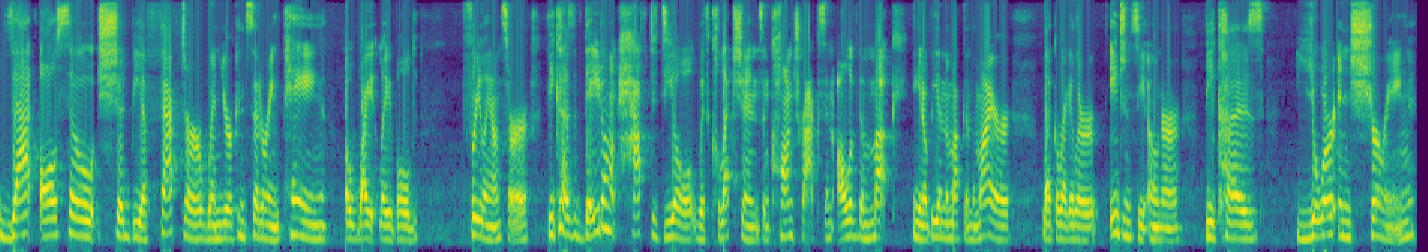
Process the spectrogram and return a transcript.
that also should be a factor when you're considering paying a white labeled freelancer because they don't have to deal with collections and contracts and all of the muck, you know, be in the muck and the mire like a regular agency owner because you're ensuring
